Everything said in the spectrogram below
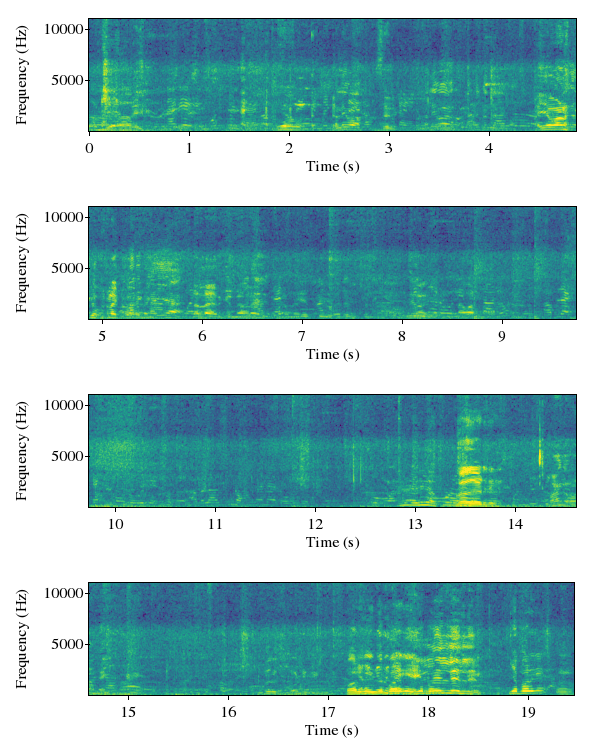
அப்படியா? ஐயா தலைவா. சரி. ஐயா வணக்கம் வணக்கம். நல்லா இருக்கு நல்லா இருக்கு. என்ன எடுங்க கூட. எடுத்துக்க. வாங்க வாங்க ஐயா, வாங்க. இவருக்கு போட்டுக்கங்க பாருங்க இந்த பாருங்க இல்ல இல்ல இல்ல இங்கே பாருங்க ம்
